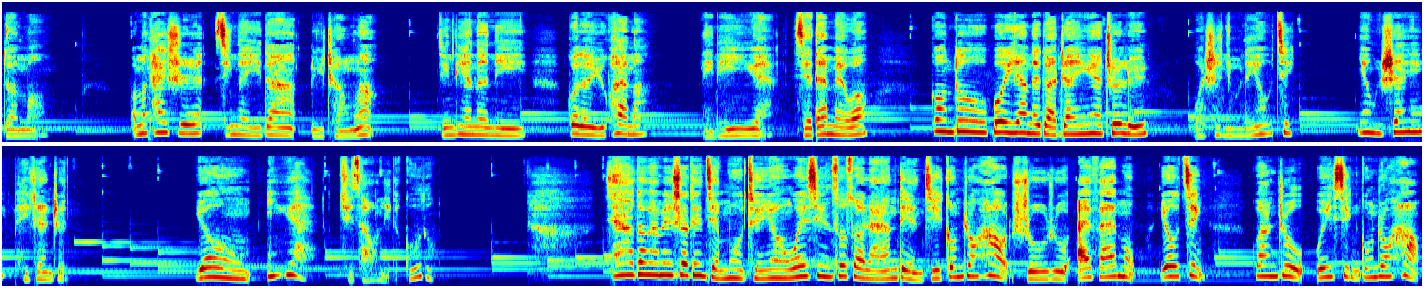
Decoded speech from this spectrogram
小耳朵们，我们开始新的一段旅程了。今天的你过得愉快吗？聆听音乐，携带美文，共度不一样的短暂音乐之旅。我是你们的幽静，用声音陪伴着你，用音乐去走你的孤独。想要更方便收听节目，请用微信搜索栏点击公众号，输入 FM 幽静，关注微信公众号。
